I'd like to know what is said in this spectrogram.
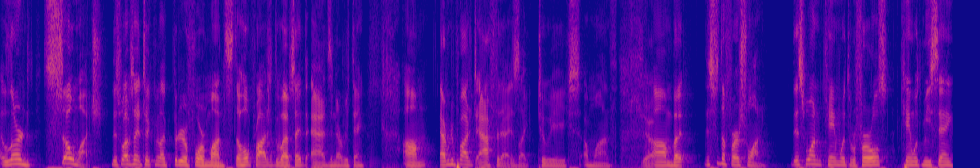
I learned so much. This website took me like three or four months. The whole project, the website, the ads, and everything. Um, every project after that is like two weeks, a month. Yeah. Um, but this is the first one. This one came with referrals. Came with me saying,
